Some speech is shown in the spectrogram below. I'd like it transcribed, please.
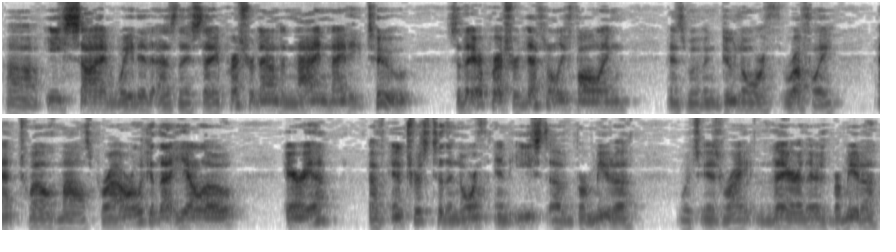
uh, east side weighted, as they say. Pressure down to 992, so the air pressure definitely falling and it's moving due north roughly at 12 miles per hour. Look at that yellow area of interest to the north and east of Bermuda, which is right there. There's Bermuda.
